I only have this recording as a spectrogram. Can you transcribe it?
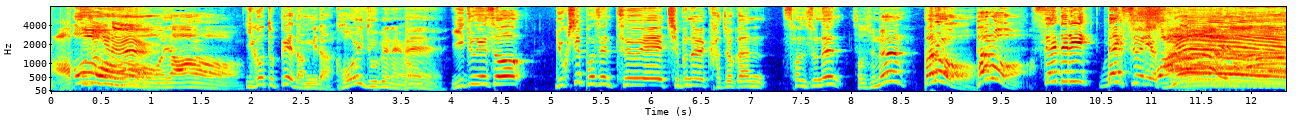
압도적이네. 어, 야. 이것도 꽤 납니다. 거의 두 배네요. 네. 이 중에서 60%의 지분을 가져간 선수는 선수는 바로 바로 세드릭 맥스웰이었습니다. 아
